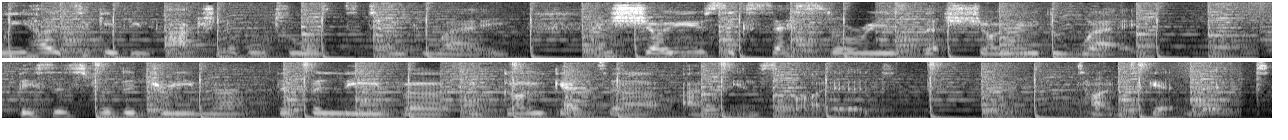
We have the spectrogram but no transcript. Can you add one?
we hope to give you actionable tools to take away and show you success stories that show you the way. This is for the dreamer, the believer, the go getter, and the inspired. Time to get lit.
